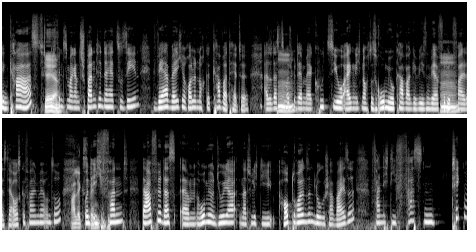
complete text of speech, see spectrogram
den Cast. Ja, ja. Ich finde es immer ganz spannend hinterher zu sehen, wer welche Rolle noch gecovert hätte. Also dass mhm. zum Beispiel der Mercutio eigentlich noch das Romeo-Cover gewesen wäre für mhm. den Fall, dass der ausgefallen wäre und so. Alex und ich fand dafür, dass ähm, Romeo und Julia natürlich die Hauptrollen sind, logischerweise, fand ich die fast einen Ticken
